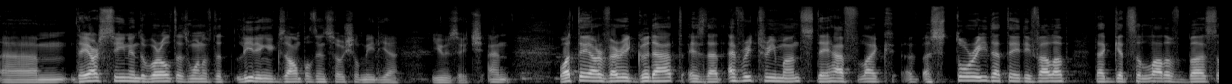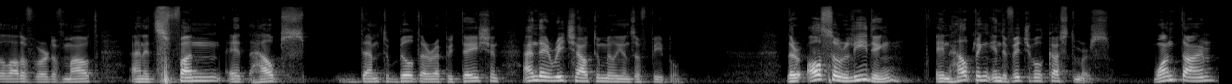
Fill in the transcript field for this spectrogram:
Um, they are seen in the world as one of the leading examples in social media usage. And what they are very good at is that every three months they have like a, a, story that they develop that gets a lot of buzz, a lot of word of mouth, and it's fun, it helps them to build their reputation, and they reach out to millions of people. They're also leading in helping individual customers. One time,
